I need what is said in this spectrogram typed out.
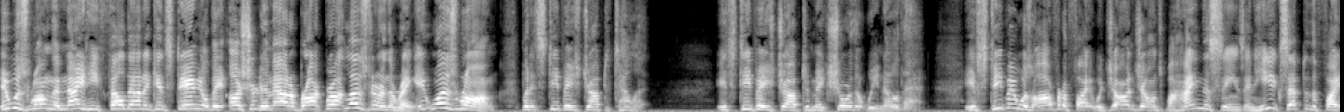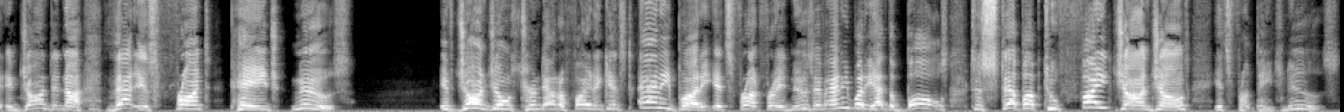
It was wrong the night he fell down against Daniel. They ushered him out and Brock brought Lesnar in the ring. It was wrong. But it's Stipe's job to tell it. It's Stipe's job to make sure that we know that. If Stipe was offered a fight with Jon Jones behind the scenes and he accepted the fight and Jon did not, that is front page news. If Jon Jones turned down a fight against anybody, it's front page news. If anybody had the balls to step up to fight Jon Jones, it's front page news.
